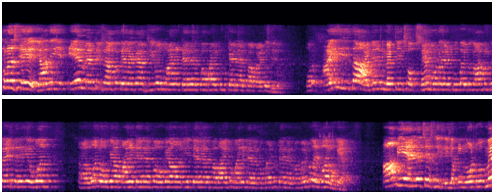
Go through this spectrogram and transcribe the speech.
प्लस ए यानी ए मैट्रिक्स आपको दे रखा है zero minus ten alpha by two ten alpha by two zero और I is the identity matrix of same order and two by two आप इनको ऐड करेंगे वन वन हो गया माइनस टेन एल्फा हो गया, और ये tan alpha by two minus tan alpha by two tan alpha by two and one हो गया। आप ये एलएचएस लिख लीजिए अपनी नोटबुक में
